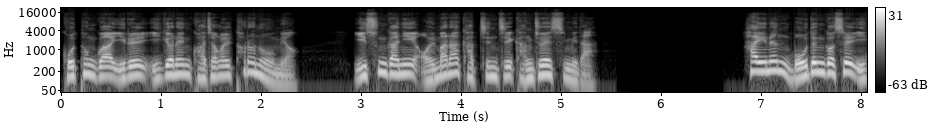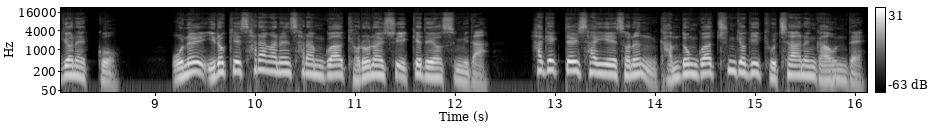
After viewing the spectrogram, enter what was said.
고통과 이를 이겨낸 과정을 털어놓으며 이 순간이 얼마나 값진지 강조했습니다. 하인은 모든 것을 이겨냈고 오늘 이렇게 사랑하는 사람과 결혼할 수 있게 되었습니다. 하객들 사이에서는 감동과 충격이 교차하는 가운데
